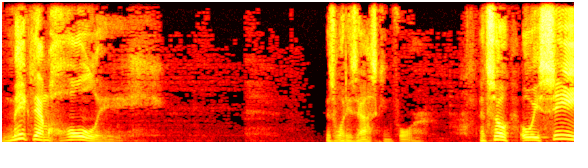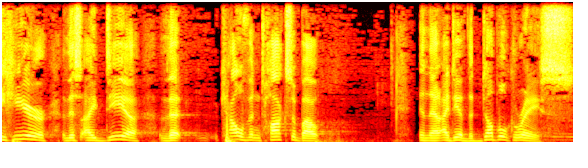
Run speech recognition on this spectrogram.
Make them holy is what he's asking for. And so we see here this idea that Calvin talks about in that idea of the double grace.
